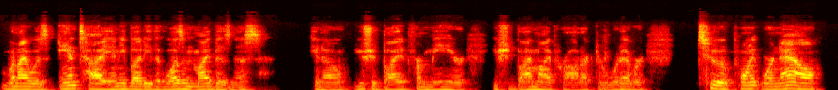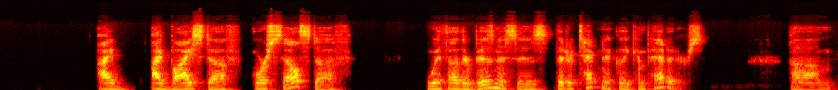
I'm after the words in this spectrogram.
when i was anti anybody that wasn't my business you know you should buy it from me or you should buy my product or whatever to a point where now i i buy stuff or sell stuff with other businesses that are technically competitors. Um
